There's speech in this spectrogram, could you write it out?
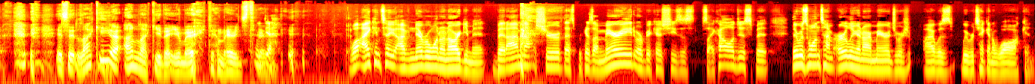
is it lucky or unlucky that you're married to a marriage therapist? Yeah. Well, I can tell you I've never won an argument, but I'm not sure if that's because I'm married or because she's a psychologist. But there was one time earlier in our marriage where I was we were taking a walk and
